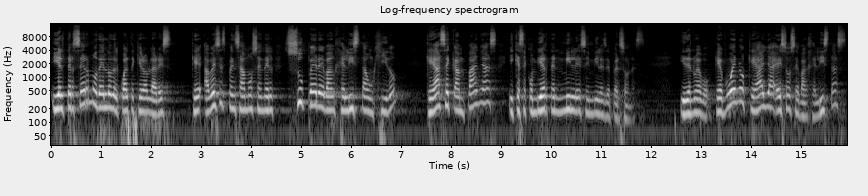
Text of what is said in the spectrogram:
Y el tercer modelo del cual te quiero hablar es que a veces pensamos en el super evangelista ungido que hace campañas y que se convierte en miles y miles de personas. Y de nuevo, qué bueno que haya esos evangelistas.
